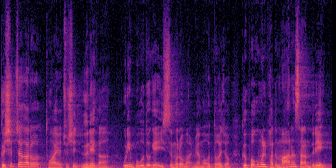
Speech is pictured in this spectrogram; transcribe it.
그 십자가로 통하여 주신 은혜가 우리 모두에게 있음으로 말미암아 어떠하죠? 그 복음을 받은 많은 사람들이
